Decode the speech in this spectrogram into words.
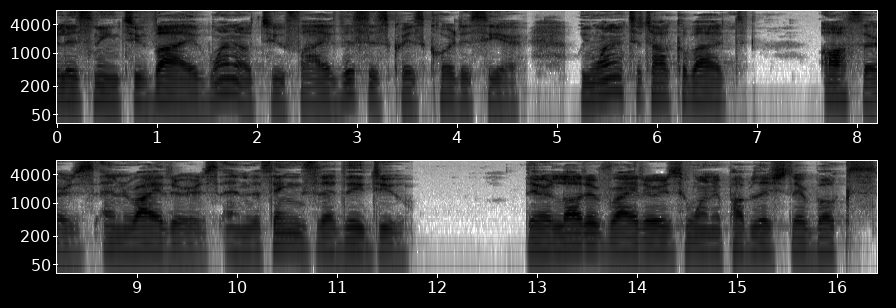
listening to Vibe 1025. This is Kris Kourtis here. We wanted to talk about authors and writers and the things that they do. There are a lot of writers who want to publish their books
